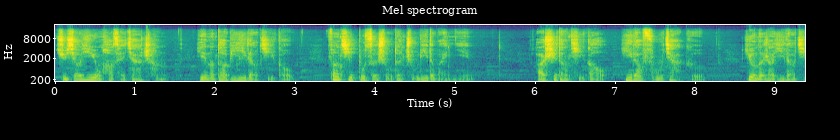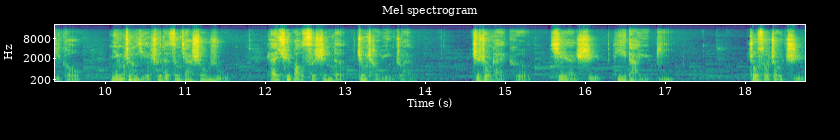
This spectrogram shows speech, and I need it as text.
取消医用耗材加成，也能倒逼医疗机构放弃不择手段逐利的歪念，而适当提高医疗服务价格，又能让医疗机构名正言顺地增加收入，来确保自身的正常运转。这种改革显然是利大于弊。众所周知，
